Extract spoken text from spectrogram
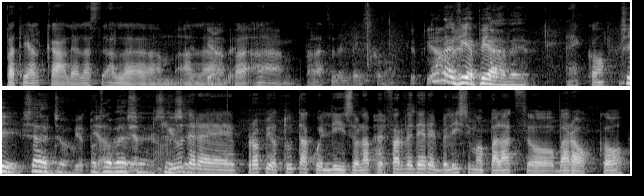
patriarcale, alla, alla, alla, pa, Palazzo del Vescovo. Una via Piave. Ecco. Sì, Sergio, potrebbe essere. Chiudere sì, proprio tutta quell'isola per far vedere il bellissimo palazzo barocco,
